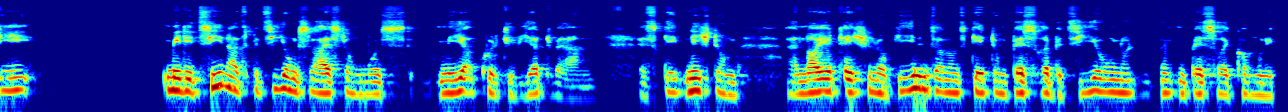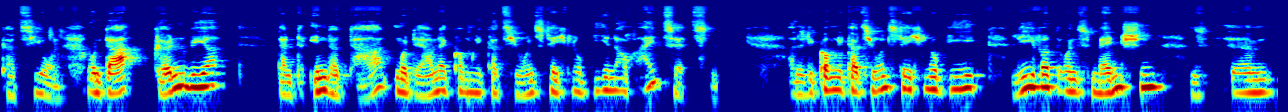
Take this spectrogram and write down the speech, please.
die Medizin als Beziehungsleistung muss mir kultiviert werden. Es geht nicht um äh, neue Technologien, sondern es geht um bessere Beziehungen und, und bessere Kommunikation. Und da können wir dann in der Tat moderne Kommunikationstechnologien auch einsetzen. Also die Kommunikationstechnologie liefert uns Menschen ähm,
